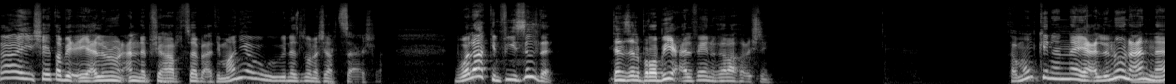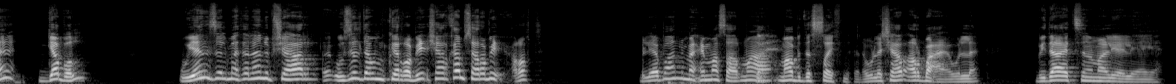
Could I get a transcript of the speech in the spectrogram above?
فهي شيء طبيعي يعلنون عنه بشهر 7 8 وينزلونه شهر 9 10 ولكن في زلدة تنزل بربيع 2023 فممكن أنه يعلنون عنه قبل وينزل مثلا بشهر وزلدة ممكن ربيع شهر خمسة ربيع عرفت؟ باليابان ما الحين ما صار ما صح. ما بدا الصيف مثلا ولا شهر أربعة ولا بداية السنة المالية اللي جاية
